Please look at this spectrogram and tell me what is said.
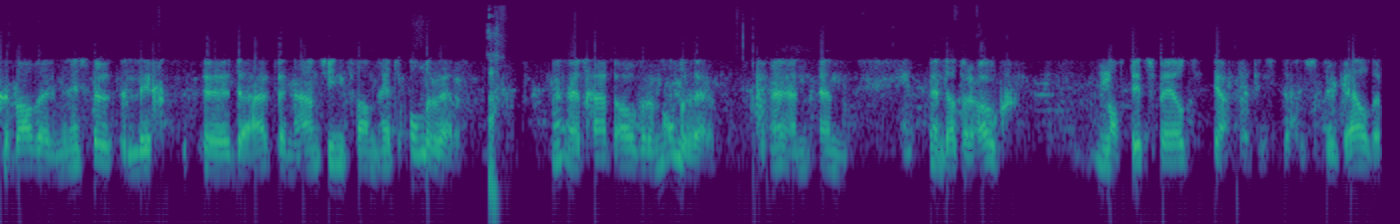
De bal bij de minister ligt de hart en aanzien van het onderwerp. Ah. het gaat over een onderwerp. en, en, en dat er ook nog dit speelt, ja, dat is, dat is natuurlijk helder.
